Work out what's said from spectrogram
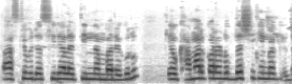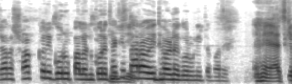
তো আজকে ভিডিও সিরিয়ালের তিন নম্বরে গরু। কেউ খামার করার উদ্দেশ্যে কিংবা যারা শখ করে গরু পালন করে থাকে। তারা ওই ধরনের গরু নিতে পারে। হ্যাঁ আজকে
